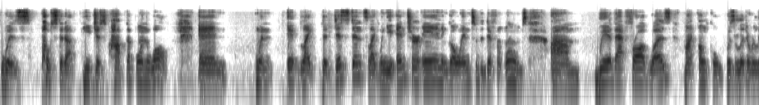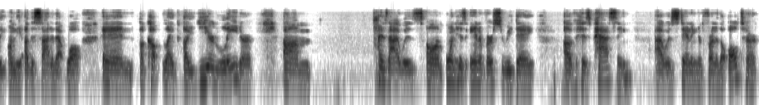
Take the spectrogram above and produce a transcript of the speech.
was posted up. He just hopped up on the wall. And when it like the distance, like when you enter in and go into the different rooms, um, where that frog was, my uncle was literally on the other side of that wall. And a couple, like a year later, um, as I was um, on his anniversary day of his passing, I was standing in front of the altar,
